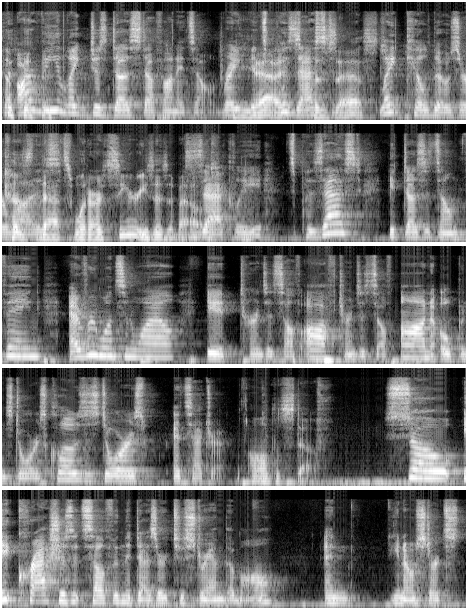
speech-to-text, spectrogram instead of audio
The RV like just does stuff on its own, right? Yeah, it's it's possessed, possessed. like Killdozer Because was. that's what our series is about. Exactly. It's possessed. It does its own thing. Every once in a while, it turns itself off, turns itself on, opens doors, closes doors, etc. All the stuff. So it crashes itself in the desert to strand them all and, you know, starts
